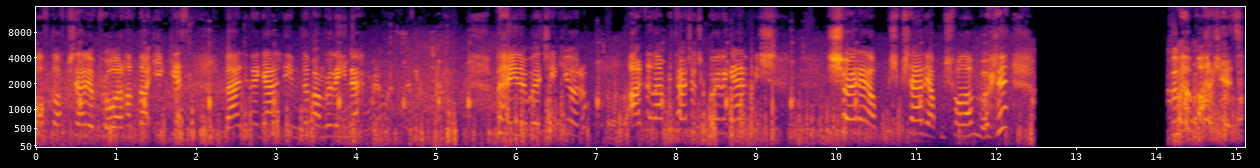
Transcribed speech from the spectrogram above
tuhaf tuhaf bir şeyler yapıyorlar. Hatta ilk kez Berlin'e geldiğimde ben böyle yine ben yine böyle çekiyorum. Arkadan bir tane çocuk böyle gelmiş. Şöyle yapmış, bir şeyler yapmış falan böyle. Ve ben fark etmedim.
